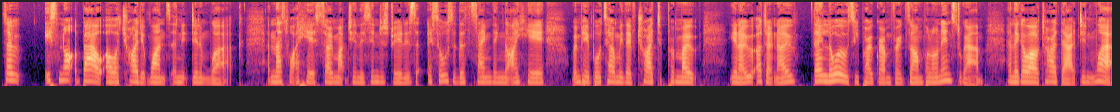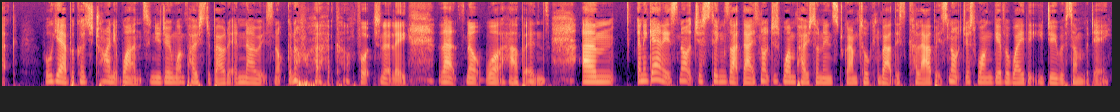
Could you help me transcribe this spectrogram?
So it's not about oh I tried it once and it didn't work. And that's what I hear so much in this industry and it's it's also the same thing that I hear when people tell me they've tried to promote, you know, I don't know, their loyalty program for example on Instagram and they go, oh, I tried that, it didn't work. Well, yeah, because you're trying it once and you're doing one post about it, and no, it's not going to work. Unfortunately, that's not what happens. Um, and again, it's not just things like that. It's not just one post on Instagram talking about this collab. It's not just one giveaway that you do with somebody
